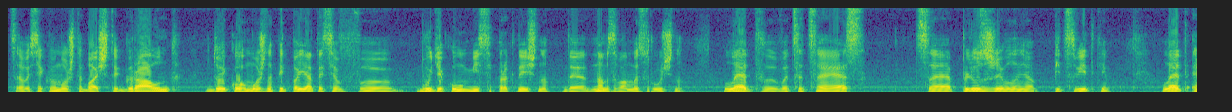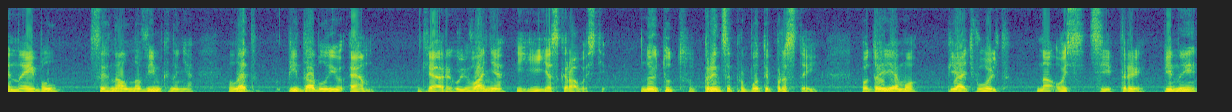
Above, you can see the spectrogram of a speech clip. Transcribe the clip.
Це ось, як ви можете бачити, ground, до якого можна підпаятися в е, будь-якому місці практично, де нам з вами зручно. LED VCCS це плюс живлення підсвітки, LED Enable сигнал на вімкнення, LED PWM для регулювання її яскравості. Ну і тут принцип роботи простий. Подаємо 5 вольт на ось ці три піни,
